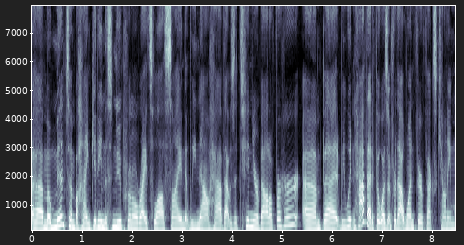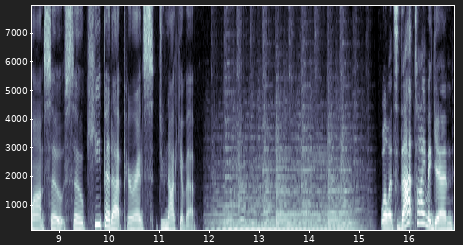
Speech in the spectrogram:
uh, momentum behind getting this new parental rights law signed that we now have. That was a 10 year battle for her, um, but we wouldn't have that if it wasn't for that one Fairfax County mom. So, so keep it up, parents. Do not give up. Well, it's that time again.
